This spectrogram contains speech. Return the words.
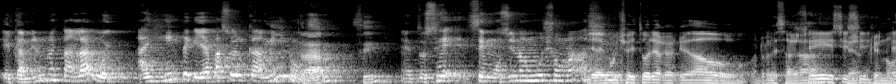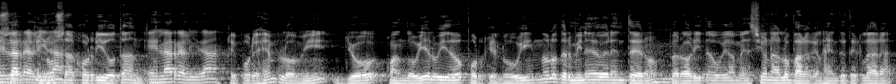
el camino no es tan largo. Hay gente que ya pasó el camino. Claro, sí. Entonces se emociona mucho más. Y hay mucha historia que ha quedado rezagada. Sí, sí, sí. Que no, es se, la realidad. que no se ha corrido tanto. Es la realidad. Que por ejemplo, a mí, yo cuando vi el video, porque lo vi, no lo terminé de ver entero, pero ahorita voy a mencionarlo para que la gente esté clara.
